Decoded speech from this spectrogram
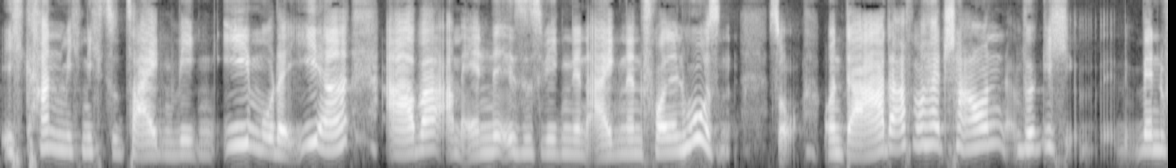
ich kann mich nicht so zeigen wegen ihm oder ihr, aber am Ende ist es wegen den eigenen vollen Hosen. So. Und da darf man halt schauen, wirklich, wenn du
